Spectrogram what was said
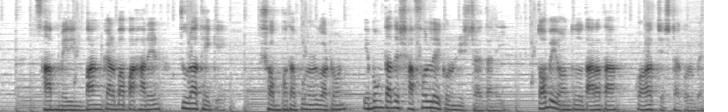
সাবমেরিন বাংকার বা পাহাড়ের চূড়া থেকে সভ্যতা পুনর্গঠন এবং তাদের সাফল্যের কোনো নিশ্চয়তা নেই, তবেই অন্তত তারা তা করার চেষ্টা করবে।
